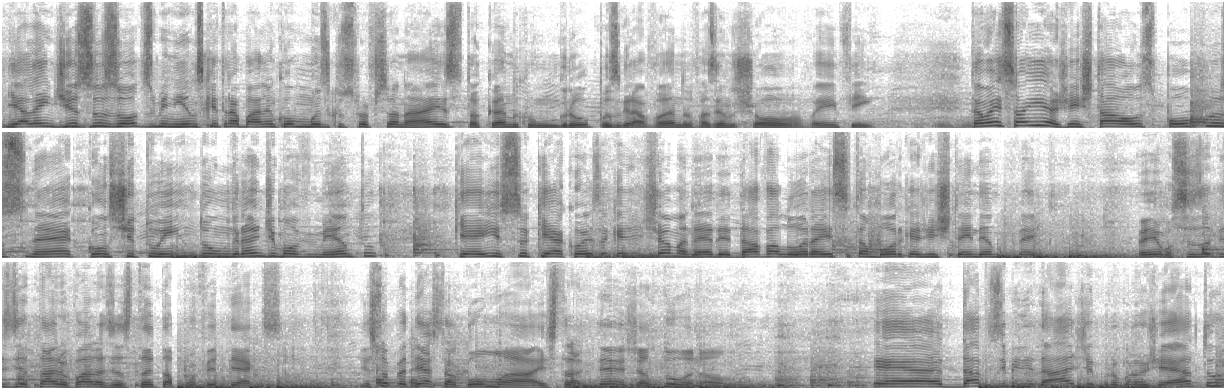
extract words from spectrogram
E além disso, os outros meninos que trabalham como músicos profissionais, tocando com grupos, gravando, fazendo show, enfim. Então é isso aí, a gente está aos poucos né, constituindo um grande movimento, que é isso que é a coisa que a gente chama, né, de dar valor a esse tambor que a gente tem dentro do peito. Bem, vocês visitaram várias estantes da Profitex. Isso obedece a alguma estratégia tua ou não? É, dar visibilidade para o projeto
